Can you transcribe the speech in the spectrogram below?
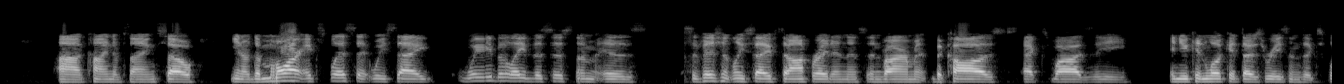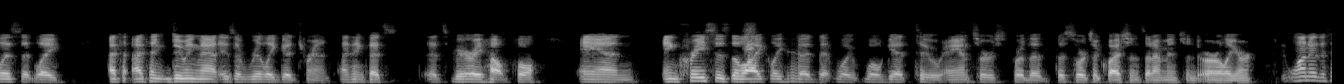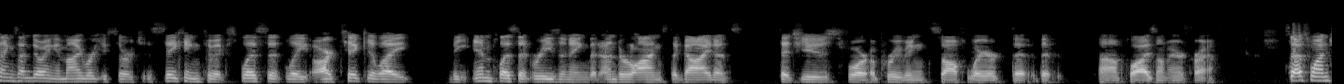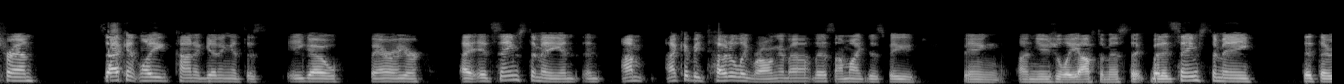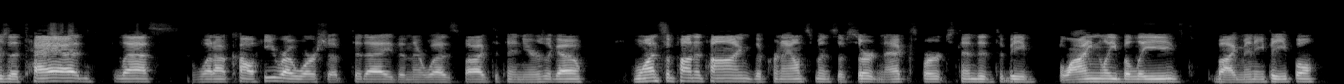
uh, kind of thing. So, you know, the more explicit we say, we believe the system is sufficiently safe to operate in this environment because X, Y, Z, and you can look at those reasons explicitly. I, th- I think doing that is a really good trend. I think that's that's very helpful and increases the likelihood that we, will get to answers for the, the sorts of questions that I mentioned earlier. One of the things I'm doing in my research is seeking to explicitly articulate the implicit reasoning that underlines the guidance that's used for approving software that, that uh, flies on aircraft. So that's one trend. Secondly, kind of getting at this ego barrier, uh, it seems to me, and, and I'm I could be totally wrong about this. I might just be being unusually optimistic, but it seems to me that there's a tad less what I'll call hero worship today than there was five to ten years ago. Once upon a time, the pronouncements of certain experts tended to be blindly believed by many people.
